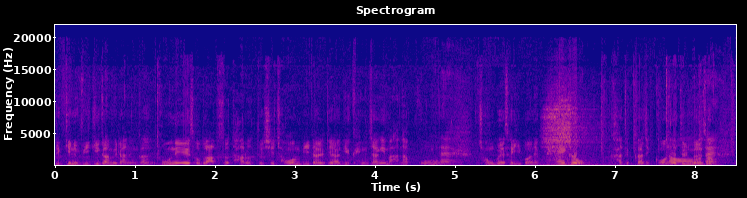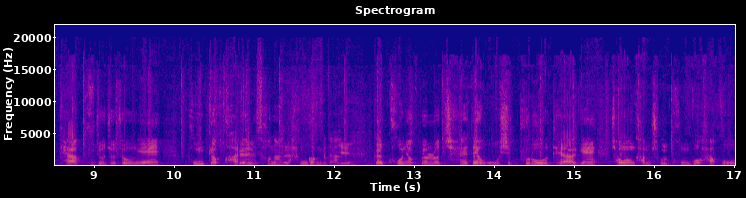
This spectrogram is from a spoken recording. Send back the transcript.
느끼는 위기감이라는가 도내에서도 앞서 다뤘듯이 정원 미달 대학이 굉장히 많았고 네. 정부에서 이번에 폐교 카드까지 꺼내들면서 어, 네. 대학 구조조정의 본격화를 선언을 한 겁니다. 예. 그러니까 권역별로 최대 50% 대학의 정원 감축을 공고하고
